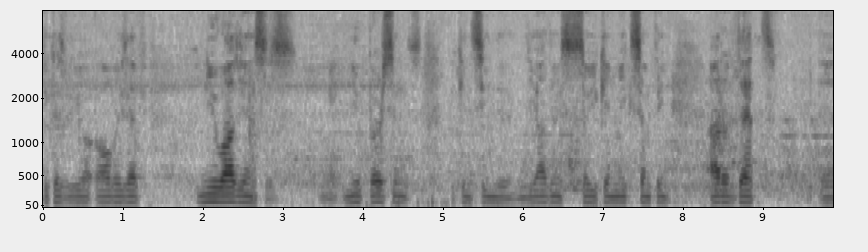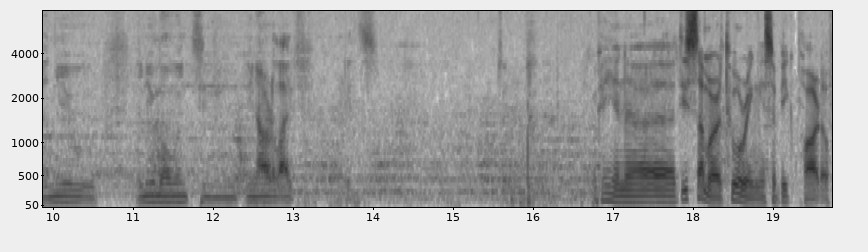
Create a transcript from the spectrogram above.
because we always have new audiences, new persons you can see in the, in the audience, so you can make something out of that new a new moment in in our life. So. Okay, and uh, this summer touring is a big part of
